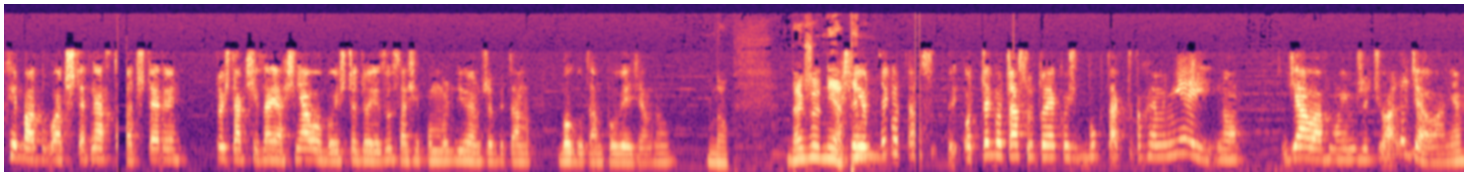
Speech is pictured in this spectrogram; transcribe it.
chyba to była 14.04, coś tak się zajaśniało, bo jeszcze do Jezusa się pomodliłem, żeby tam Bogu tam powiedział, no. No. Także nie, Właśnie tym, od tego, czasu, od tego czasu to jakoś Bóg tak trochę mniej, no, działa w moim życiu, ale działa, nie?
